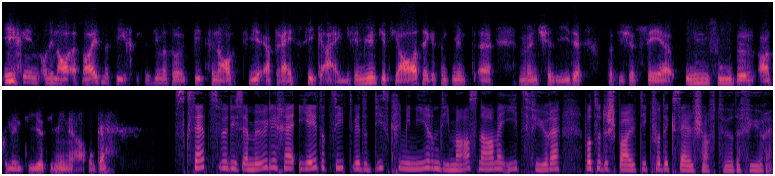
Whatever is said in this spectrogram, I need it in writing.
ich in, und in, aus unserer Sicht ist das immer so ein bisschen eine Art wie Erpressung eigentlich. Wir müssen jetzt Ja sagen, sonst müssen äh, Menschen leiden. Das ist ja sehr unsauber argumentiert in meinen Augen. Das Gesetz würde es ermöglichen, jederzeit wieder diskriminierende Maßnahmen einzuführen, die zu der Spaltung der Gesellschaft führen würden.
